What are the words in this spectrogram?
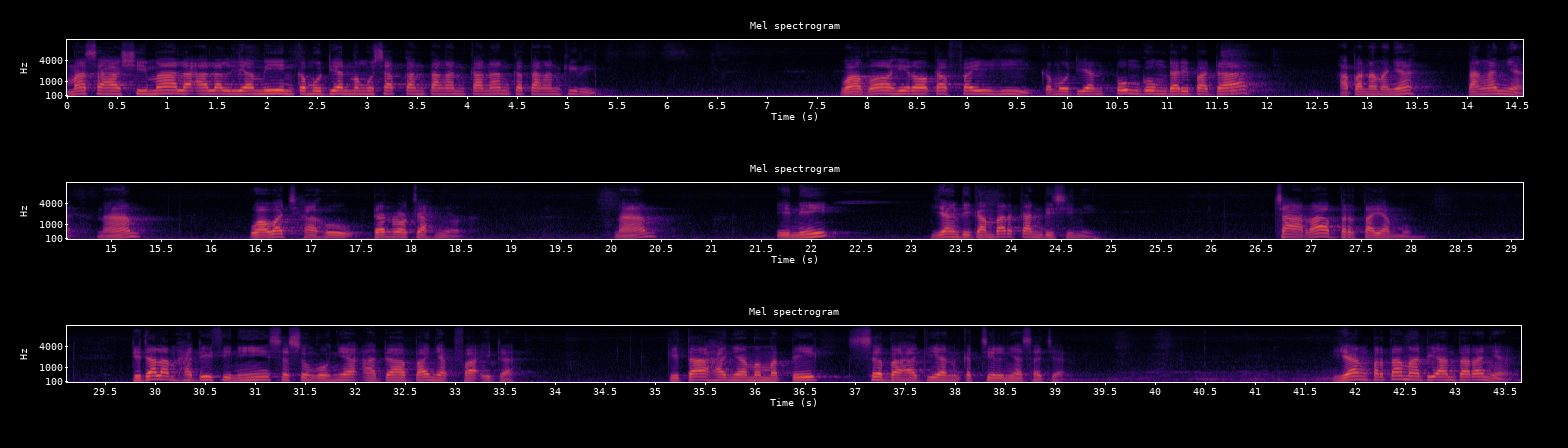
masaha shimala alal yamin. Kemudian mengusapkan tangan kanan ke tangan kiri. Wa zahira kaffaihi. Kemudian punggung daripada apa namanya? tangannya, enam, wawajhahu dan rojahnya. Enam, ini yang digambarkan di sini. Cara bertayamum. Di dalam hadis ini sesungguhnya ada banyak faedah. Kita hanya memetik sebahagian kecilnya saja. Yang pertama di antaranya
